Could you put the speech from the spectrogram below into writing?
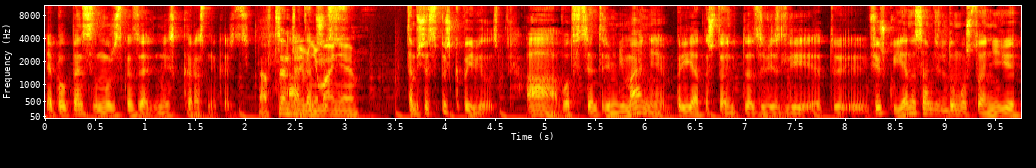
Apple Pencil мы уже сказали несколько раз, мне кажется. А в центре а, внимания? Там сейчас вспышка появилась. А, вот в центре внимания. Приятно, что они туда завезли эту фишку. Я на самом деле думал, что они ее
